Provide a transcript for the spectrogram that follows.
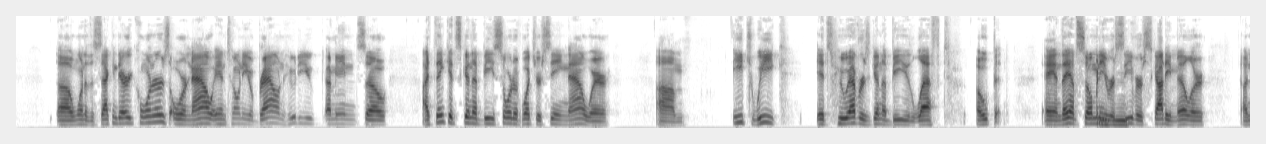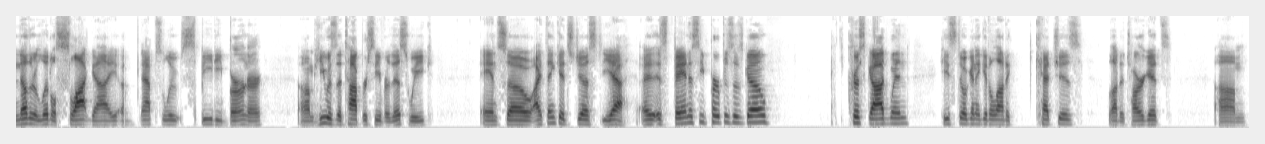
uh, one of the secondary corners or now Antonio Brown? Who do you, I mean, so I think it's going to be sort of what you're seeing now where um, each week it's whoever's going to be left open. And they have so many mm-hmm. receivers. Scotty Miller, another little slot guy, an absolute speedy burner. Um, he was the top receiver this week. And so I think it's just, yeah, as fantasy purposes go, Chris Godwin, he's still going to get a lot of catches, a lot of targets. Um,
